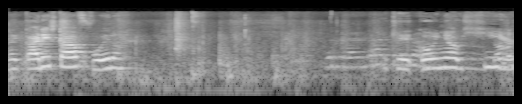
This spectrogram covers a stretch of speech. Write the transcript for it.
Like, Gary está afuera. Okay, going out here.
